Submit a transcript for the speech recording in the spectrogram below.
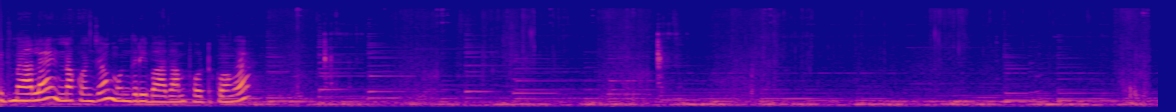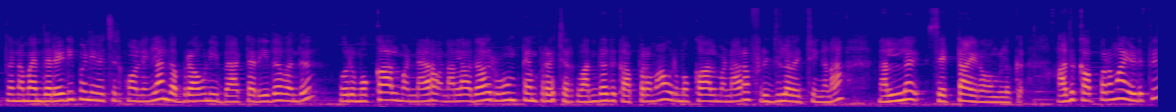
இது மேலே இன்னும் கொஞ்சம் முந்திரி பாதாம் போட்டுக்கோங்க. இப்போ நம்ம இந்த ரெடி பண்ணி வச்சுருக்கோம் இல்லைங்களா இந்த ப்ரௌனி பேட்டர் இதை வந்து ஒரு முக்கால் மணி நேரம் நல்லா அதாவது ரூம் டெம்பரேச்சருக்கு வந்ததுக்கு அப்புறமா ஒரு முக்கால் மணி நேரம் ஃப்ரிட்ஜில் வச்சிங்கன்னா நல்ல செட் ஆயிரும் உங்களுக்கு. அதுக்கப்புறமா எடுத்து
